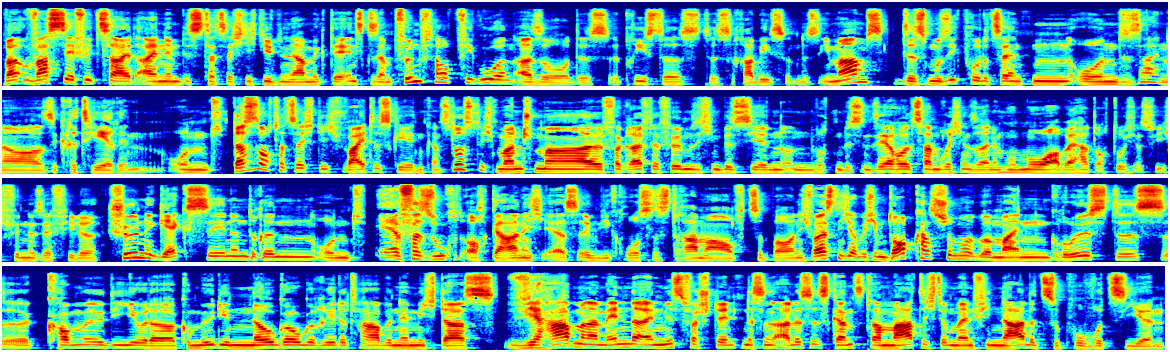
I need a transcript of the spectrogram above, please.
Wa- Was sehr viel Zeit einnimmt, ist tatsächlich die Dynamik der insgesamt fünf Hauptfiguren, also des äh, Priesters, des Rabbis und des Imams, des Musikproduzenten und seiner Sekretärin. Und das ist auch tatsächlich weitestgehend ganz lustig. Manchmal vergreift der Film sich ein bisschen und wird ein bisschen sehr holzhammerig in seinem Humor, aber er hat auch durchaus, wie ich finde, sehr viele schöne Gag-Szenen drin und er versucht auch gar nicht erst irgendwie großes Drama aufzubauen. Ich weiß nicht, ob ich im Dorpcast schon mal über mein größtes äh, Comedy- oder Komödien-No-Go geredet habe, nämlich dass wir haben am Ende ein Missverständnis und alles ist ganz dramatisch, um ein Finale zu provozieren.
